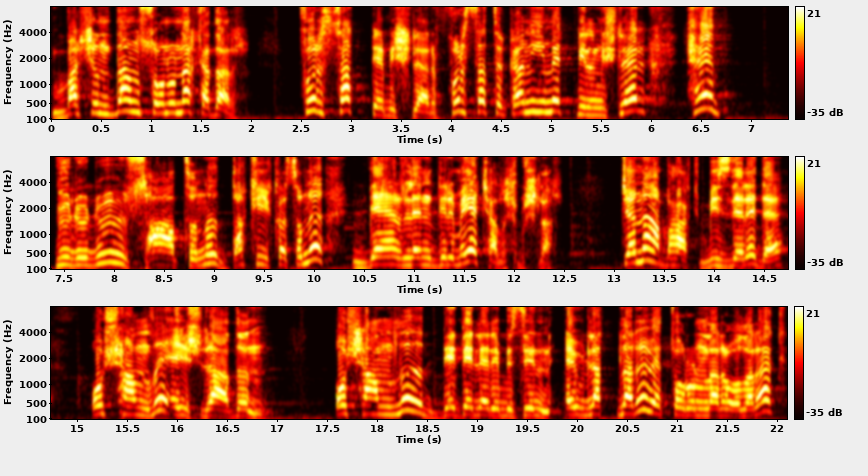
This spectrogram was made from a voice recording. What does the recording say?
başından sonuna kadar fırsat demişler, fırsatı ganimet bilmişler. Hep gününü, saatini, dakikasını değerlendirmeye çalışmışlar. Cenab-ı Hak bizlere de o şanlı ecdadın, o şanlı dedelerimizin evlatları ve torunları olarak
